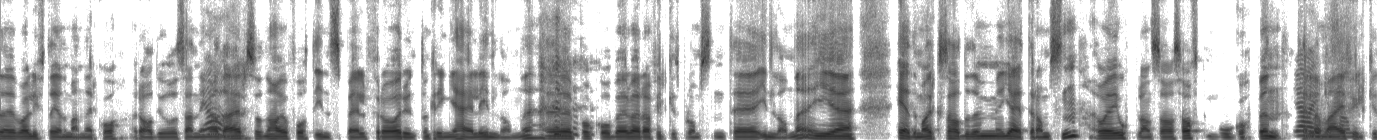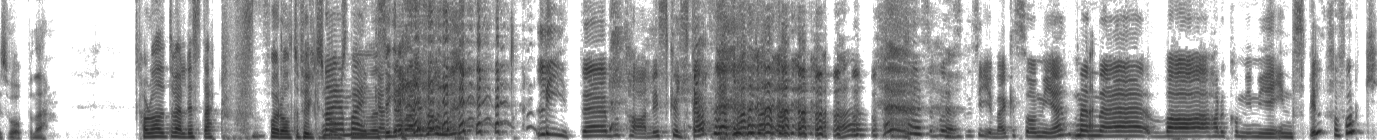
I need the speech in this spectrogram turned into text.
det var lufta gjennom NRK, radiosendinga Ja. der. Så den har jo fått innspill fra rundt omkring i hele Innlandet på hva bør være fylkesblomsten til Innlandet. I eh, Hedmark så hadde de Geiteramsen, og i Oppland så har vi hatt Mogoppen, Ja, til og med i fylkesvåpenet. Har du hatt et veldig sterkt forhold til Nei, jeg fylkesblomsten, merker at det var sånn lite botanisk kunnskap. Så blomstene sier meg ikke så mye. Men eh, hva, har det kommet mye innspill for folk?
